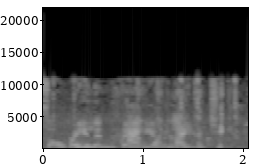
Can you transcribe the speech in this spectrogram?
Saw Wayland Bay I the would other like day. a ticket.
